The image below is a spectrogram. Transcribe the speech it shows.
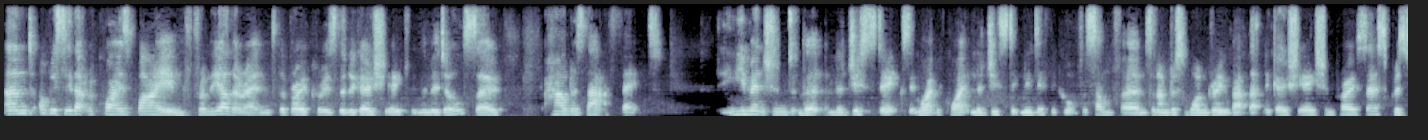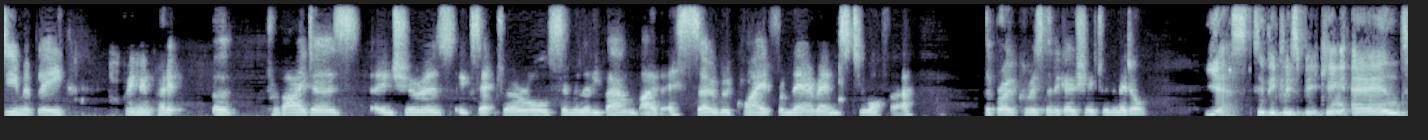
And obviously, that requires buy in from the other end. The broker is the negotiator in the middle. So, how does that affect? You mentioned that logistics, it might be quite logistically difficult for some firms. And I'm just wondering about that negotiation process. Presumably, premium credit uh, providers, insurers, etc., are all similarly bound by this. So, required from their end to offer the broker is the negotiator in the middle? Yes, typically speaking. And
